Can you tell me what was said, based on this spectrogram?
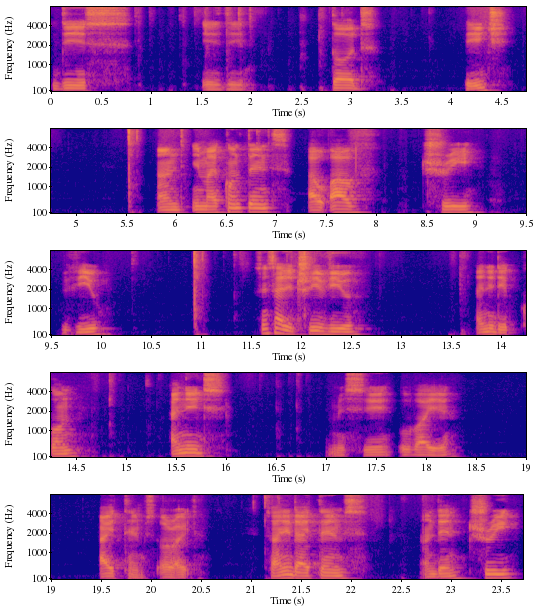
this is the third page and in my content I'll have tree view. So inside the tree view I need a con. I need let me see over here items all right. So I need items and then tree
